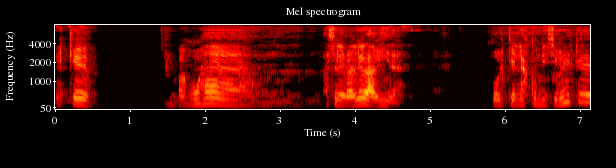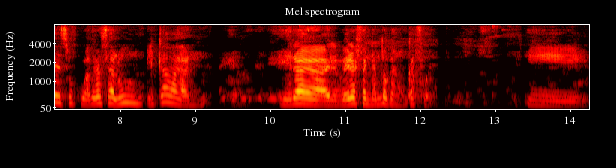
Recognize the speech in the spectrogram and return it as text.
Es que vamos a, a celebrarle la vida porque en las condiciones que su cuadro de salud implicaban, era el ver al Fernando que nunca fue. Y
